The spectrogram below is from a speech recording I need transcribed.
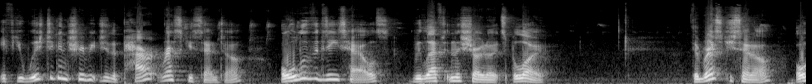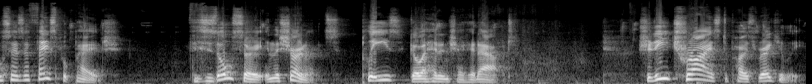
If you wish to contribute to the Parrot Rescue Centre, all of the details will be left in the show notes below. The Rescue Centre also has a Facebook page. This is also in the show notes. Please go ahead and check it out. Shadi tries to post regularly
